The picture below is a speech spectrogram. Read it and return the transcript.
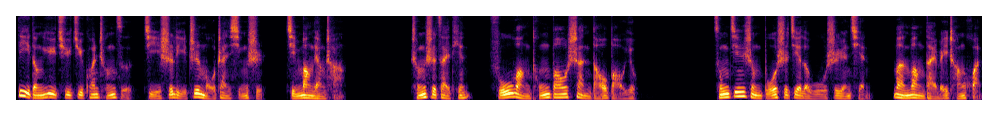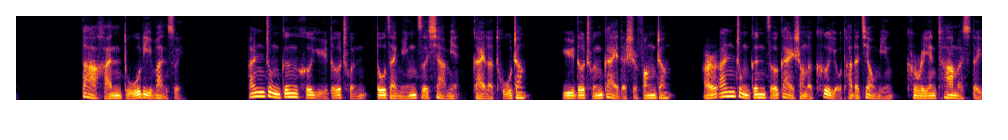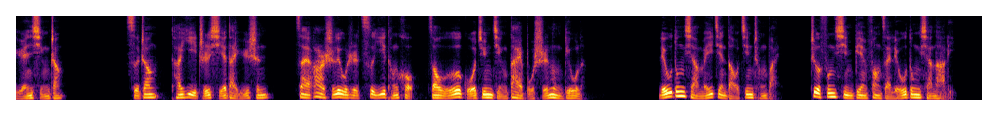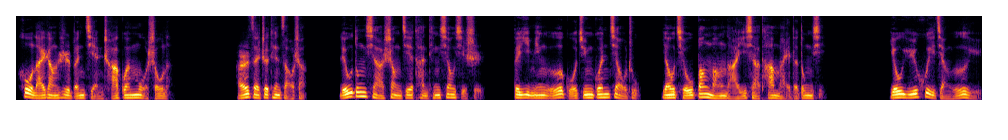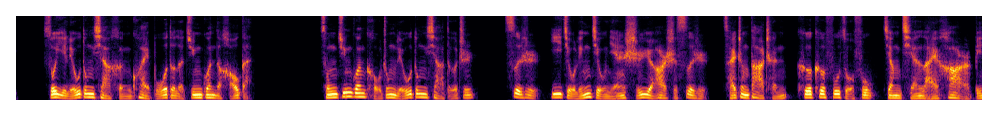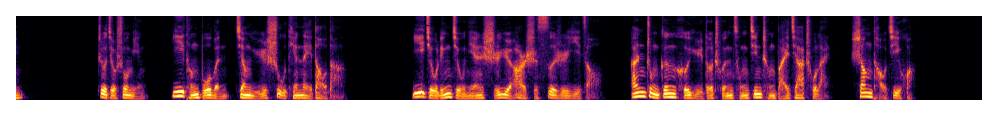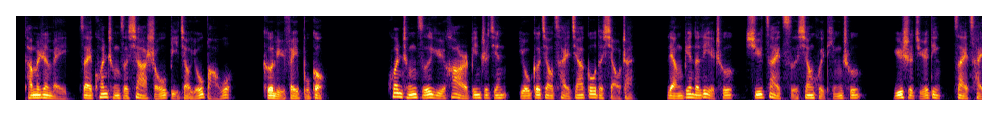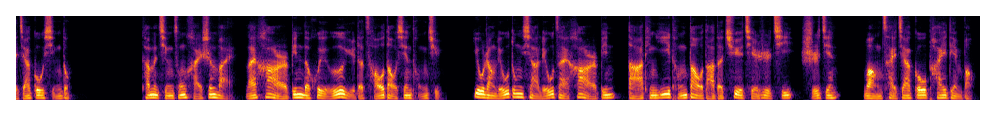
地等欲去距宽城子几十里之某站行事，仅望亮察。成事在天。福望同胞善导保佑，从金圣博士借了五十元钱，万望代为偿还。大韩独立万岁！安重根和宇德纯都在名字下面盖了图章，宇德纯盖的是方章，而安重根则盖上了刻有他的教名 Korean Thomas 的圆形章。此章他一直携带于身，在二十六日刺伊藤后。遭俄国军警逮捕时弄丢了。刘东夏没见到金城柏，这封信便放在刘东夏那里，后来让日本检察官没收了。而在这天早上，刘东夏上街探听消息时，被一名俄国军官叫住，要求帮忙拿一下他买的东西。由于会讲俄语，所以刘东夏很快博得了军官的好感。从军官口中，刘东夏得知。次日，一九零九年十月二十四日，财政大臣科科夫佐夫将前来哈尔滨，这就说明伊藤博文将于数天内到达。一九零九年十月二十四日一早，安重根和宇德纯从金城白家出来商讨计划。他们认为在宽城子下手比较有把握，可旅费不够。宽城子与哈尔滨之间有个叫蔡家沟的小站，两边的列车需在此相会停车，于是决定在蔡家沟行动。他们请从海参崴来哈尔滨的会俄语的曹道先同去，又让刘东夏留在哈尔滨打听伊藤到达的确切日期时间，往蔡家沟拍电报。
